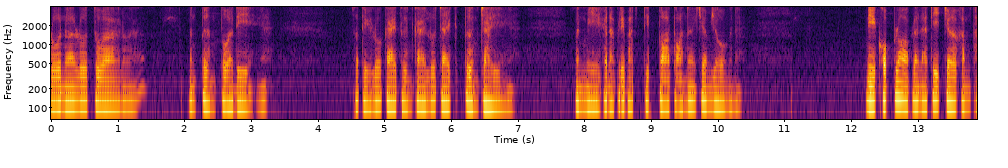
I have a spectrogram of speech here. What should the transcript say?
รู้เนื้อรู้ตัวแล้วมันตื่นตัวดี สติรู้กายตื่นกายรู้ใจตื่นใจ มันมีขณะปฏิบัติติดต่อต่อเนื่องเชื่อมโยงนะ นี่ครบรอบแล้วนะที่เจอคำถ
